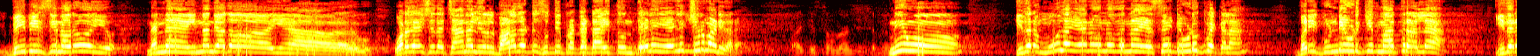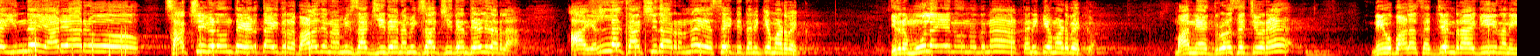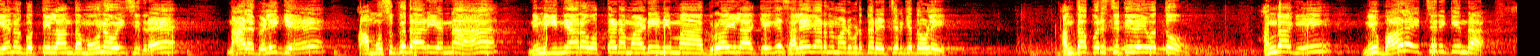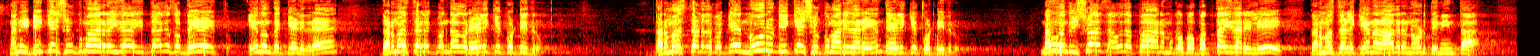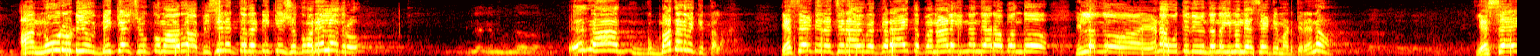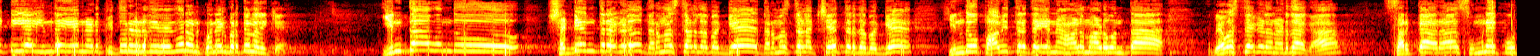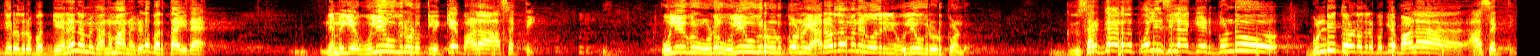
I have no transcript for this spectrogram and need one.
ಬಿಬಿಸಿನವರು ನಿನ್ನೆ ಇನ್ನೊಂದು ಯಾವುದೋ ಹೊರದೇಶದ ಚಾನಲ್ ಇದ್ರಲ್ಲಿ ಬಹಳ ದೊಡ್ಡ ಸುದ್ದಿ ಪ್ರಕಟ ಆಯಿತು ಅಂತೇಳಿ ಹೇಳಿಕ್ ಶುರು ಮಾಡಿದ್ದಾರೆ. ನೀವು ಇದರ ಮೂಲ ಏನು ಅನ್ನೋದನ್ನ ಎಸ್ ಐ ಟಿ ಹುಡುಕ್ಬೇಕಲ್ಲ? ಬರೀ ಗುಂಡಿ ಹುಡುಕಿದ್ ಮಾತ್ರ ಅಲ್ಲ, ಇದರ ಹಿಂದೆ ಯಾರ್ಯಾರು ಸಾಕ್ಷಿಗಳು ಅಂತ ಹೇಳ್ತಾ ಇದ್ರ ಬಹಳ ಜನ ನಮಗೆ ಸಾಕ್ಷಿ ಇದೆ, ನಮಗೆ ಸಾಕ್ಷಿ ಇದೆ ಅಂತ ಹೇಳಿದಾರಲ್ಲ, ಆ ಎಲ್ಲ ಸಾಕ್ಷಿದಾರರನ್ನ ಎಸ್ ಐ ಟಿ ತನಿಖೆ ಮಾಡಬೇಕು. ಇದರ ಮೂಲ ಏನು ಅನ್ನೋದನ್ನ ತನಿಖೆ ಮಾಡಬೇಕು. ಮಾನ್ಯ ಗೃಹ ಸಚಿವರೇ, ನೀವು ಬಹಳ ಸಜ್ಜನರಾಗಿ ನನಗೇನೋ ಗೊತ್ತಿಲ್ಲ ಅಂತ ಮೌನ ವಹಿಸಿದ್ರೆ, ನಾಳೆ ಬೆಳಿಗ್ಗೆ ಆ ಮುಸುಕುದಾರಿಯನ್ನ ನಿಮಗೆ ಇನ್ಯಾರೋ ಒತ್ತಡ ಮಾಡಿ ನಿಮ್ಮ ಗೃಹ ಇಲಾಖೆಗೆ ಸಲಹೆಗಾರನ ಮಾಡಿಬಿಡ್ತಾರೆ, ಎಚ್ಚರಿಕೆ ತಗೊಳ್ಳಿ. ಅಂತ ಪರಿಸ್ಥಿತಿ ಇದೆ ಇವತ್ತು. ಹಂಗಾಗಿ ನೀವು ಬಹಳ ಎಚ್ಚರಿಕೆಯಿಂದ ನನಗೆ ಡಿ ಕೆ ಶಿವಕುಮಾರ್ ಇದ ಇದ್ದಾಗ ಸ್ವಲ್ಪ ಧೈರ್ಯ ಇತ್ತು. ಏನು ಅಂತ ಕೇಳಿದ್ರೆ, ಧರ್ಮಸ್ಥಳಕ್ಕೆ ಬಂದಾಗ ಅವ್ರು ಹೇಳಿಕೆ ಕೊಟ್ಟಿದ್ರು. ಧರ್ಮಸ್ಥಳದ ಬಗ್ಗೆ ನೂರು ಡಿ ಕೆ ಶಿವಕುಮಾರ್ ಇದ್ದಾರೆ ಅಂತ ಹೇಳಿಕೆ ಕೊಟ್ಟಿದ್ರು. ನಮಗೊಂದು ವಿಶ್ವಾಸ, ಹೌದಪ್ಪ, ನಮಗೊಬ್ಬ ಭಕ್ತ ಇದ್ದಾರೆ ಇಲ್ಲಿ, ಧರ್ಮಸ್ಥಳಕ್ಕೆ ಏನಾರು ಆದ್ರೆ ನೋಡ್ತೀನಿ ಅಂತ. ಆ ನೂರು ಡಿ ಡಿ ಕೆ ಶಿವಕುಮಾರ್ ಆ ಬಿಸಿ ರಕ್ತದ ಡಿ ಕೆ ಶಿವಕುಮಾರ್ ಎಲ್ಲೋದ್ರು. ಮಾತಾಡ್ಬೇಕಿತ್ತಲ್ಲ. ಎಸ್ ಐ ಟಿ ರಚನೆ ಆಗ್ಬೇಕಾರೆ ಆಯ್ತಪ್ಪ, ನಾಳೆ ಇನ್ನೊಂದು ಯಾರೋ ಬಂದು ಇಲ್ಲೊಂದು ಹೆಣ ಊತಿದೀವಿ ಅಂತ ಇನ್ನೊಂದು ಎಸ್ ಐ ಟಿ ಮಾಡ್ತೀರೇನು? ಎಸ್ ಐ ಟಿಯ ಹಿಂದೆ ಏನ್ ನಡೆ, ಪಿತೂರಿ ನಡೆದಿದೆ ಅಂದ್ರೆ ನಾನು ಕೊನೆಗೆ ಬರ್ತೇನೆ ಅದಕ್ಕೆ. ಇಂಥ ಒಂದು ಷಡ್ಯಂತ್ರಗಳು ಧರ್ಮಸ್ಥಳದ ಬಗ್ಗೆ, ಧರ್ಮಸ್ಥಳ ಕ್ಷೇತ್ರದ ಬಗ್ಗೆ, ಹಿಂದೂ ಪಾವಿತ್ರತೆಯನ್ನು ಹಾಳು ಮಾಡುವಂತ ವ್ಯವಸ್ಥೆಗಳು ನಡೆದಾಗ ಸರ್ಕಾರ ಸುಮ್ಮನೆ ಕೂತಿರೋದ್ರ ಬಗ್ಗೆನೆ ನಮಗೆ ಅನುಮಾನಗಳು ಬರ್ತಾ ಇದೆ. ನಿಮಗೆ ಹುಲಿ ಉಗುರು ಹುಡುಕ್ಲಿಕ್ಕೆ ಬಹಳ ಆಸಕ್ತಿ. ಹುಲಿ ಹುಡು ಹುಲಿ ಉಗುರು ಹುಡ್ಕೊಂಡು ಯಾರ್ಯಾರ್ದ ಮನೆಗೆ ಹೋದ್ರಿ ನೀವು ಹುಲಿ ಉಗುರು ಹುಡ್ಕೊಂಡು. ಸರ್ಕಾರದ ಪೊಲೀಸ್ ಇಲಾಖೆ ಇಟ್ಕೊಂಡು ಗುಂಡಿ ತೋಡೋದ್ರ ಬಗ್ಗೆ ಬಹಳ ಆಸಕ್ತಿ.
